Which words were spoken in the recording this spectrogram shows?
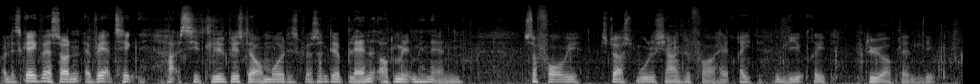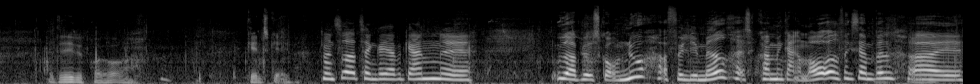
Og det skal ikke være sådan, at hver ting har sit lille område. Det skal være sådan, det er blandet op mellem hinanden. Så får vi størst mulig chance for at have et rigtigt liv, rigt dyre- og planteliv. Og det er det, vi prøver at genskabe. Man sidder og tænker, jeg vil gerne øh, ud og opleve skoven nu og følge med. Altså komme en gang om året for eksempel. Og, øh,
